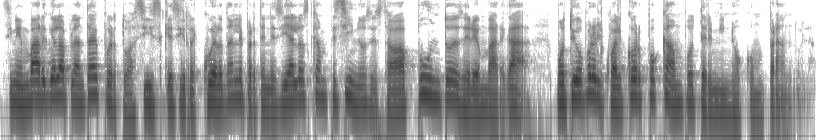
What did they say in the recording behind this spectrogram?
Sin embargo, la planta de Puerto Asís, que si recuerdan le pertenecía a los campesinos, estaba a punto de ser embargada, motivo por el cual Corpo Campo terminó comprándola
